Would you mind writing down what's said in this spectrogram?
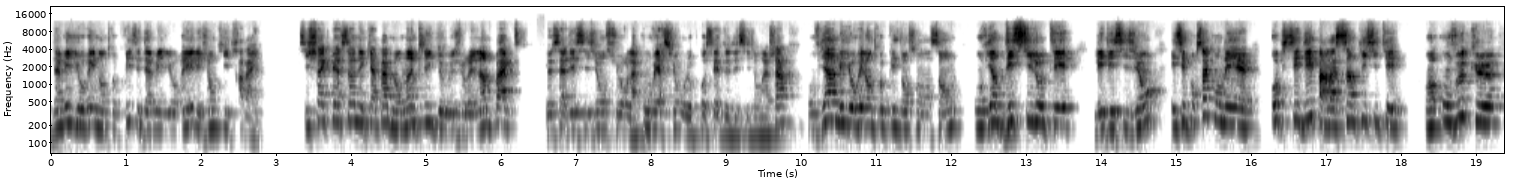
d'améliorer une entreprise est d'améliorer les gens qui y travaillent. Si chaque personne est capable en un clic de mesurer l'impact de sa décision sur la conversion ou le process de décision d'achat, on vient améliorer l'entreprise dans son ensemble, on vient déciloter les décisions et c'est pour ça qu'on est obsédé par la simplicité. On veut que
